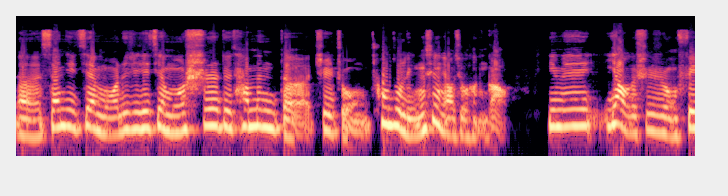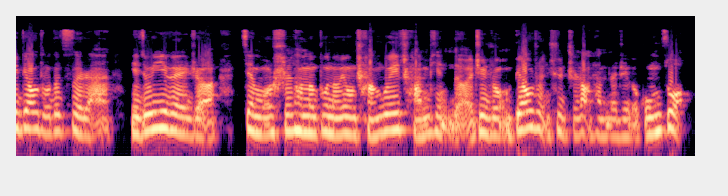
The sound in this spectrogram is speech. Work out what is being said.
呃三 D 建模的这些建模师，对他们的这种创作灵性要求很高。因为要的是这种非雕琢的自然，也就意味着建模师他们不能用常规产品的这种标准去指导他们的这个工作。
